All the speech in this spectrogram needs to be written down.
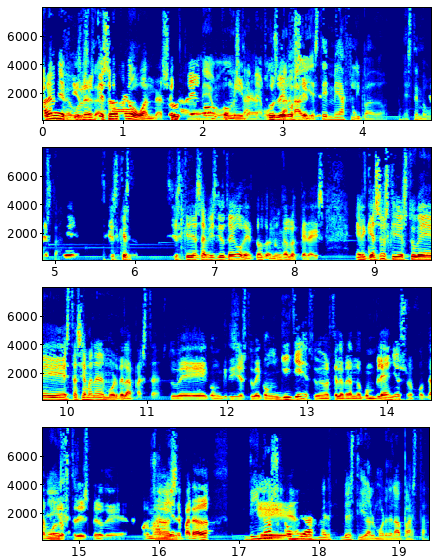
Ahora me Me decís, no es que solo tengo Wanda, solo Me tengo gusta, comida. me gusta, Javi. Este me ha flipado. Este me gusta. Es que, si es que ya sabéis, yo traigo de todo, nunca lo esperáis. El caso es que yo estuve esta semana en el Muerde la Pasta. Estuve con Chris y estuve con Guille, estuvimos celebrando cumpleaños, nos juntamos Eh, los tres, pero de, de forma Javier. separada. Dinos Eh, cómo ibas vestido al muerde la pasta.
